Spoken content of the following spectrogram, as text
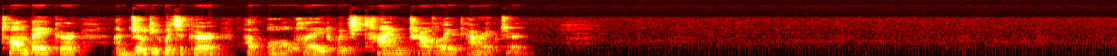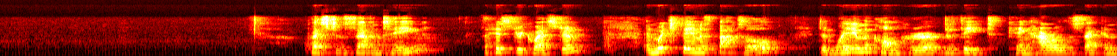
Tom Baker, and Jodie Whittaker have all played which time travelling character? Question 17, the history question. In which famous battle did William the Conqueror defeat King Harold II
